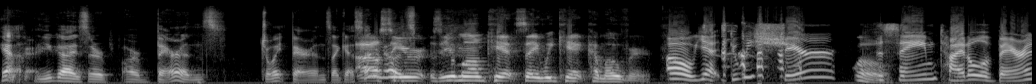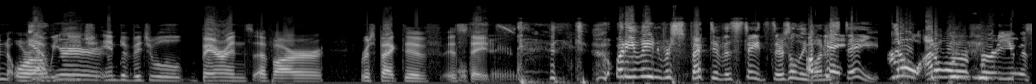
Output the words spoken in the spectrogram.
yeah, Okay. you guys are are barons, joint barons, I guess. I Oh, don't know. so, it's- your, so your mom can't say we can't come over. Oh yeah, do we share the same title of baron, or Yeah, are we we're- each individual barons of our respective estates? what do you mean respective estates? There's only one estate. I don't. I don't want to refer to you as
